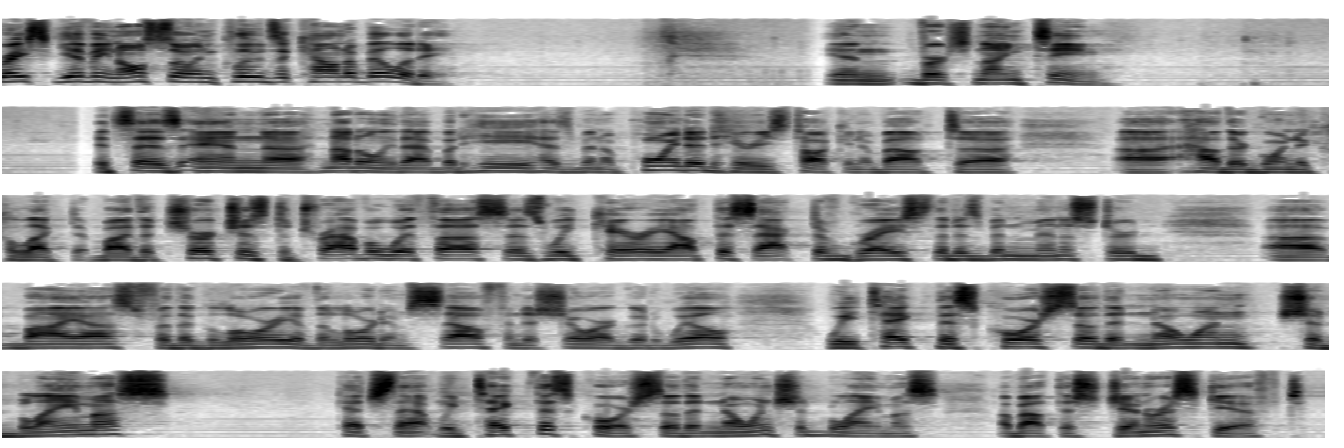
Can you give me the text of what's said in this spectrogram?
Grace giving also includes accountability. In verse 19, it says, and uh, not only that, but he has been appointed. Here he's talking about uh, uh, how they're going to collect it by the churches to travel with us as we carry out this act of grace that has been ministered uh, by us for the glory of the Lord Himself and to show our goodwill. We take this course so that no one should blame us Catch that? We take this course so that no one should blame us about this generous gift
